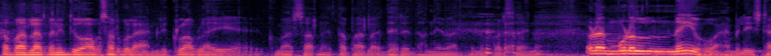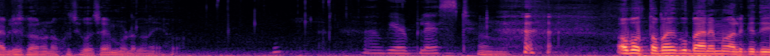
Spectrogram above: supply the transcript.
तपाईँहरूलाई पनि त्यो अवसरको लागि हामीले क्लबलाई कुमार सरलाई तपाईँहरूलाई धेरै धन्यवाद दिनुपर्छ होइन? एउटा मोडल नै हो हामीले इस्टाब्लिस गराउन खोजेको चाहिँ मोडल नै हो। अँ। अब तपाईँको बारेमा अलिकति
